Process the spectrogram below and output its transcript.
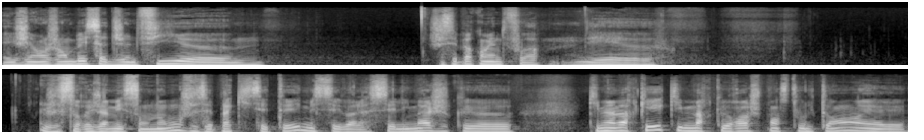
Et j'ai enjambé cette jeune fille, euh, je sais pas combien de fois. Et euh, je saurai jamais son nom, je sais pas qui c'était, mais c'est voilà, c'est l'image qui m'a marqué, qui me marquera, je pense, tout le temps. Et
